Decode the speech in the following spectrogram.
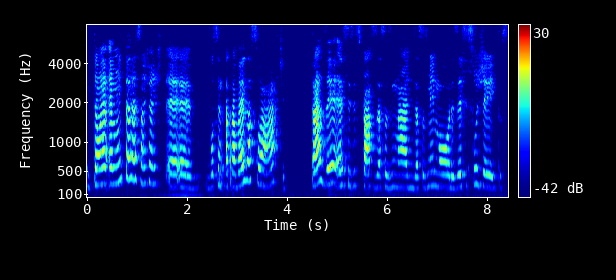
Então é, é muito interessante a gente, é, é, você, através da sua arte, trazer esses espaços, essas imagens, essas memórias, esses sujeitos.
